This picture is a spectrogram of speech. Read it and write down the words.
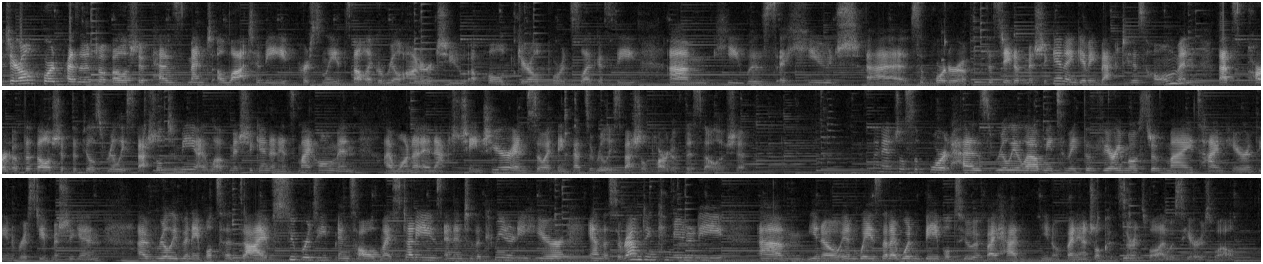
Gerald Ford Presidential Fellowship has meant a lot to me personally. It's felt like a real honor to uphold Gerald Ford's legacy. Um, he was a huge uh, supporter of the state of Michigan and giving back to his home, and that's part of the fellowship that feels really special to me. I love Michigan and it's my home, and I want to enact change here, and so I think that's a really special part of this fellowship. Financial support has really allowed me to make the very most of my time here at the University of Michigan. I've really been able to dive super deep into all of my studies and into the community here and the surrounding community, um, you know, in ways that I wouldn't be able to if I had, you know, financial concerns while I was here as well.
